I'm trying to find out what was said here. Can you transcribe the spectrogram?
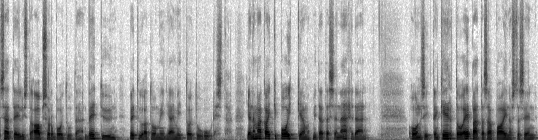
säteilystä absorboituu tähän vetyyn, vetyatomiin ja emittoituu uudestaan. Ja nämä kaikki poikkeamat, mitä tässä nähdään, on sitten kertoo epätasapainosta sen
